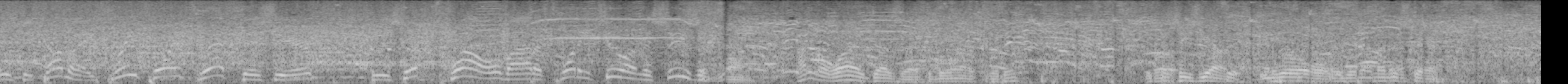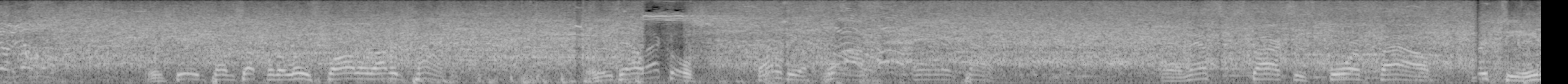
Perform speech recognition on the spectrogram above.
who's become a three-point threat this year. He's hit 12 out of 22 on the season. I don't know why he does that, to be honest with you. Because he's young and we're old and we don't understand. Rasheed comes up with a loose ball to Robert Pack. Ledell Eackles. That'll be a flop, and it counts. And that's Starks' fourth foul. 13,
